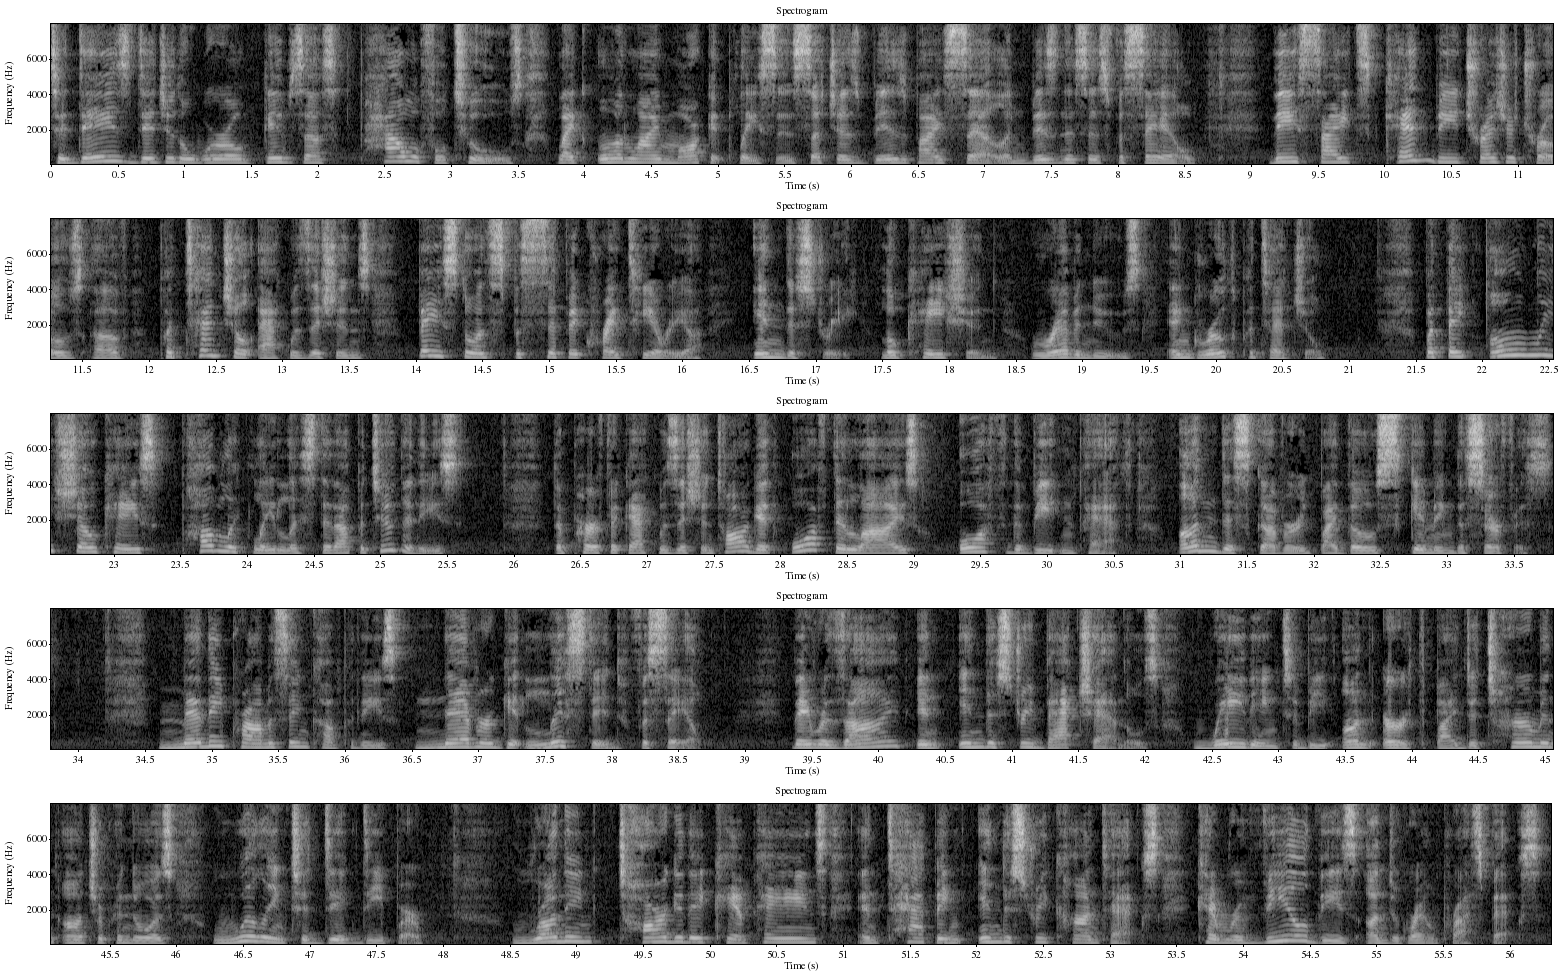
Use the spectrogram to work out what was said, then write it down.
Today's digital world gives us powerful tools like online marketplaces such as BizBuySell and Businesses for Sale. These sites can be treasure troves of potential acquisitions based on specific criteria industry, location, revenues, and growth potential. But they only showcase publicly listed opportunities. The perfect acquisition target often lies off the beaten path, undiscovered by those skimming the surface. Many promising companies never get listed for sale. They reside in industry back channels, waiting to be unearthed by determined entrepreneurs willing to dig deeper. Running targeted campaigns and tapping industry contacts can reveal these underground prospects.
